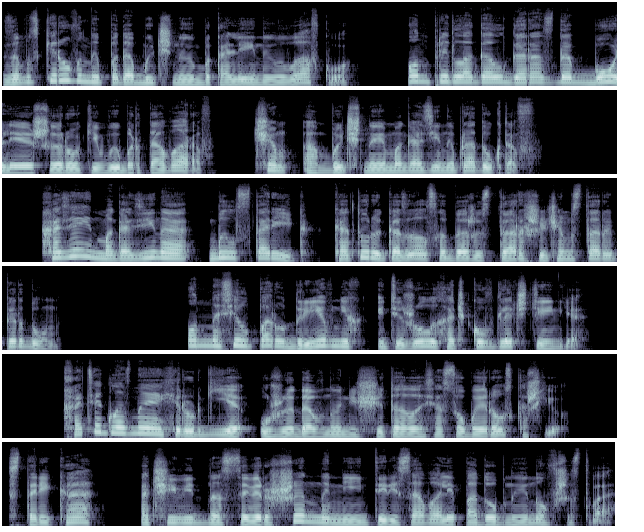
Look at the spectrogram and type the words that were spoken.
Замаскированный под обычную бакалейную лавку, он предлагал гораздо более широкий выбор товаров, чем обычные магазины продуктов. Хозяин магазина был старик, который казался даже старше, чем старый пердун, он носил пару древних и тяжелых очков для чтения. Хотя глазная хирургия уже давно не считалась особой роскошью, старика, очевидно, совершенно не интересовали подобные новшества.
